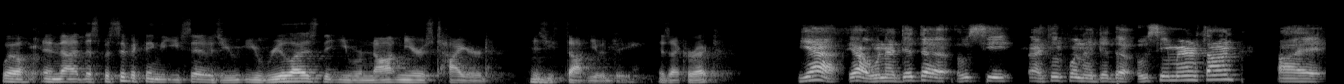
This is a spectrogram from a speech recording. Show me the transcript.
Well, and that, the specific thing that you said was you you realized that you were not near as tired mm-hmm. as hmm. you thought you would be. Is that correct? Yeah, yeah. When I did the OC, I think when I did the OC marathon, I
